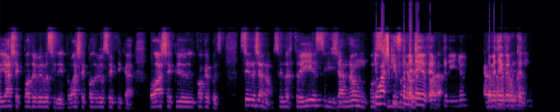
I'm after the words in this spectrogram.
E acha que pode haver um acidente, ou acha que pode haver um safety car, ou acha que qualquer coisa. Senna já não. Senna retraía-se e já não conseguia. Eu acho que isso também tem a ver um bocadinho, também tem a ver um bocadinho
